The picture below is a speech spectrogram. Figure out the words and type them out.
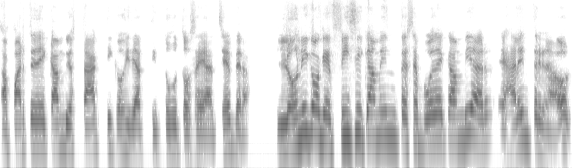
Aparte de cambios tácticos y de actitud, o sea, etcétera. Lo único que físicamente se puede cambiar es al entrenador.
